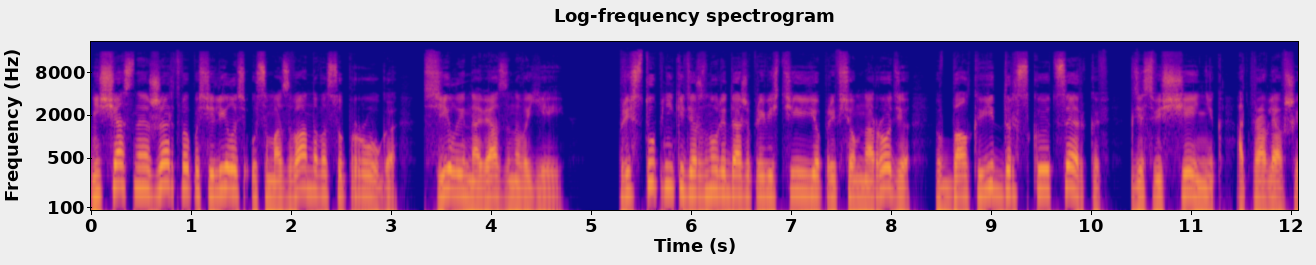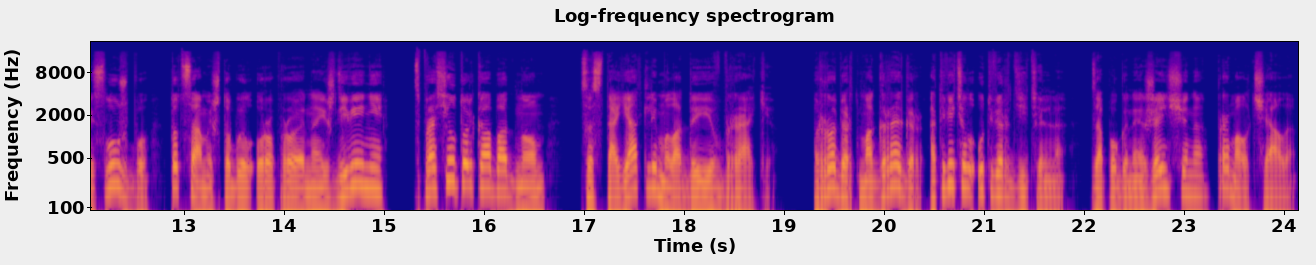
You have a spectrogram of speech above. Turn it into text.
несчастная жертва поселилась у самозванного супруга, силой навязанного ей. Преступники дерзнули даже привести ее при всем народе в Балквиддерскую церковь, где священник, отправлявший службу, тот самый, что был у Ропроя на иждивении, спросил только об одном — состоят ли молодые в браке. Роберт Макгрегор ответил утвердительно, запуганная женщина промолчала.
